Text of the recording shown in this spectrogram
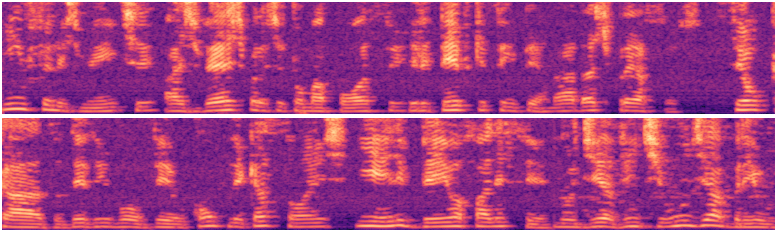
Infelizmente, às vésperas de tomar posse, ele teve que se internar às pressas. Seu caso desenvolveu complicações e ele veio a falecer no dia 21 de abril.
